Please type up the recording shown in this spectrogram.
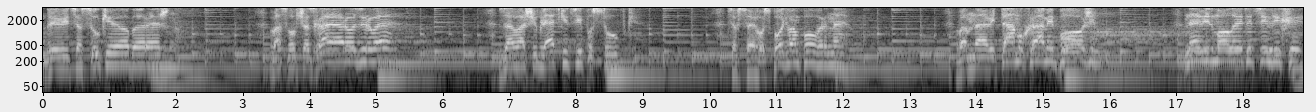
Дивіться, суки, обережно. Вас вовча зграя розірве за ваші блядські ці поступки. Це все Господь вам поверне. Вам навіть там у храмі Божім не відмолити ці гріхи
